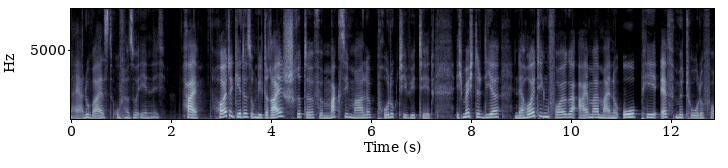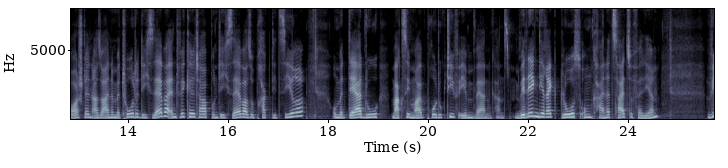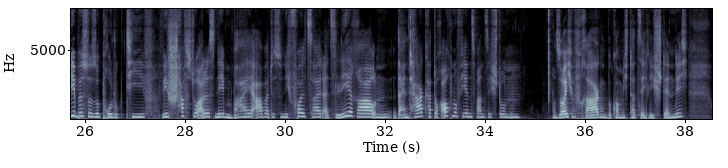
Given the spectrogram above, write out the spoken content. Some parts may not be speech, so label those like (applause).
naja, du weißt, oder so ähnlich. Hi, heute geht es um die drei Schritte für maximale Produktivität. Ich möchte dir in der heutigen Folge einmal meine OPF-Methode vorstellen, also eine Methode, die ich selber entwickelt habe und die ich selber so praktiziere und mit der du maximal produktiv eben werden kannst. Wir legen direkt los, um keine Zeit zu verlieren. Wie bist du so produktiv? Wie schaffst du alles nebenbei? Arbeitest du nicht Vollzeit als Lehrer und dein Tag hat doch auch nur 24 Stunden? Solche Fragen bekomme ich tatsächlich ständig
